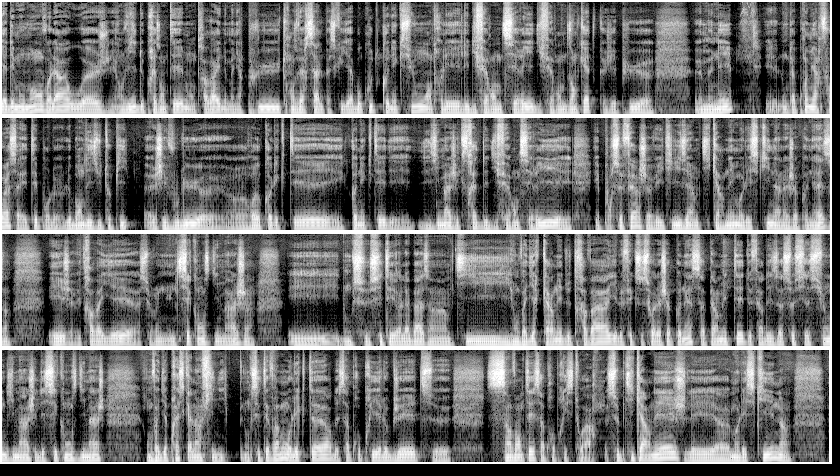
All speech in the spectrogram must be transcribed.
Il y a des moments voilà où euh, j'ai envie de présenter mon travail de manière plus transversale parce qu'il y a beaucoup de connexions entre les, différentes séries, différentes enquêtes que j'ai pu euh, euh mener. Et donc la première fois, ça a été pour le banc des utopies. Euh, j'ai voulu euh, recollecter et connecter des, des, images extraites de différentes séries et, et pour ce faire, j'avais utilisé un petit carnet Moleskine à la japonaise et j'avais travaillé sur une, une séquence d'images et donc c'était à la base un petit, on va dire, carnet de travail. Et le fait que ce soit à la japonaise, ça permettait de faire des associations d'images et des séquences d'images, on va dire presque à l'infini. Donc c'était vraiment au lecteur de s'approprier l'objet, de s'inventer sa propre histoire. Ce petit carnet, je l'ai euh, Moleskine,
